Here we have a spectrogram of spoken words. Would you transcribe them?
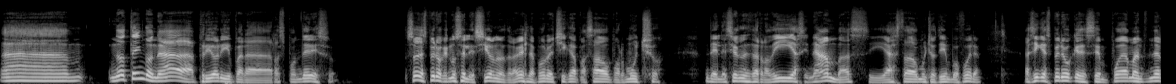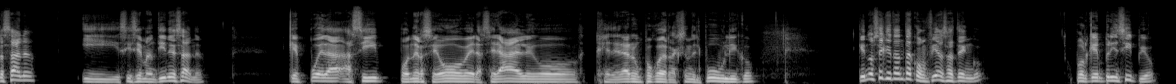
Ah, no tengo nada a priori para responder eso. Solo espero que no se lesione otra vez. La pobre chica ha pasado por mucho de lesiones de rodillas en ambas y ha estado mucho tiempo fuera. Así que espero que se pueda mantener sana y si se mantiene sana, que pueda así ponerse over, hacer algo, generar un poco de reacción del público. Que no sé qué tanta confianza tengo, porque en principio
